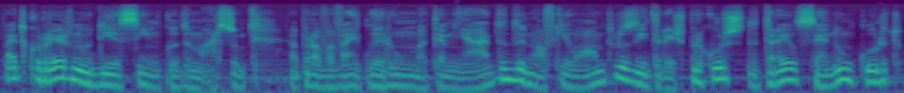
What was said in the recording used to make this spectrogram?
vai decorrer no dia 5 de março. A prova vai incluir uma caminhada de 9 km e três percursos de trail, sendo um curto,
